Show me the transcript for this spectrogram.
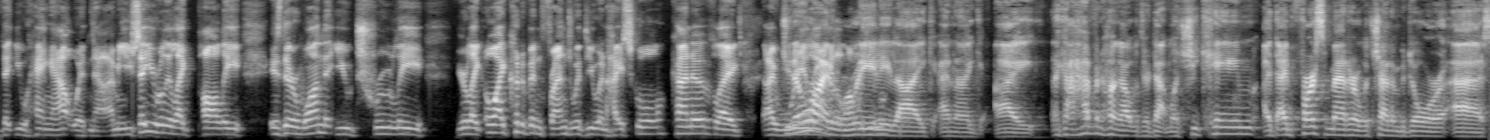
that you hang out with now. I mean, you say you really like Paulie. Is there one that you truly? You're like, oh, I could have been friends with you in high school, kind of like I Do you really know I get along with you? really like? And like I like I haven't hung out with her that much. She came. I, I first met her with Shannon Beador at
